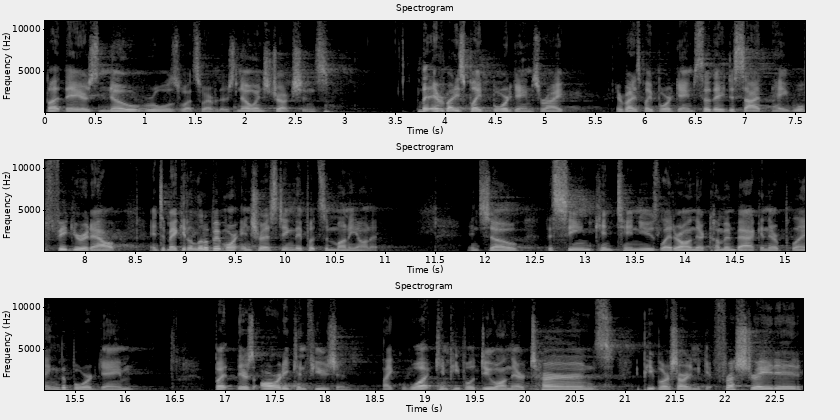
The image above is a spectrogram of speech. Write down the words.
but there's no rules whatsoever. There's no instructions. But everybody's played board games, right? Everybody's played board games. So they decide, hey, we'll figure it out. And to make it a little bit more interesting, they put some money on it. And so the scene continues. Later on, they're coming back and they're playing the board game, but there's already confusion. Like, what can people do on their turns? People are starting to get frustrated.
